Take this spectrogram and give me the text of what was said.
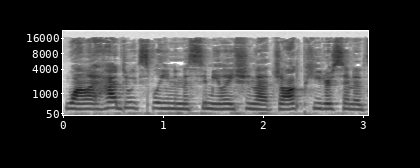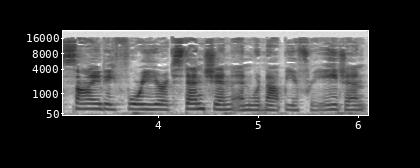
while I had to explain in the simulation that Joc Pederson had signed a four year extension and would not be a free agent,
